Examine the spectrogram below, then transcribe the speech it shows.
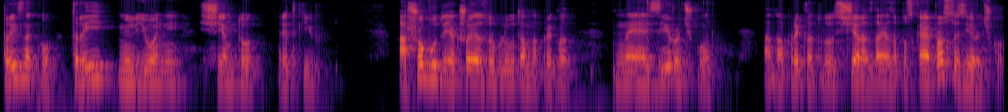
признаку 3 мільйони з чим-то рядків. А що буде, якщо я зроблю там, наприклад, не зірочку, а, наприклад, тут ще раз, да, я запускаю просто зірочку.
